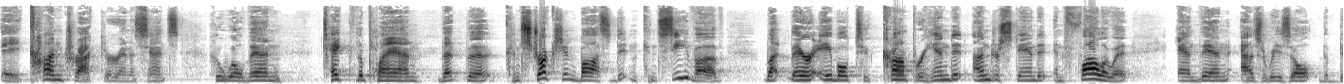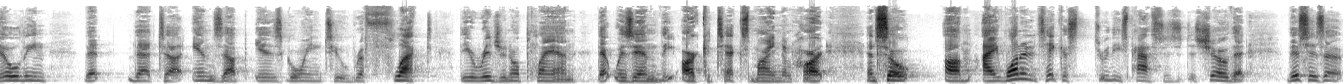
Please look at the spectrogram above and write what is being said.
a contractor in a sense, who will then take the plan that the construction boss didn't conceive of, but they're able to comprehend it, understand it, and follow it. And then as a result, the building that, that uh, ends up is going to reflect the original plan that was in the architect's mind and heart. And so um, I wanted to take us through these passages to show that this is a,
